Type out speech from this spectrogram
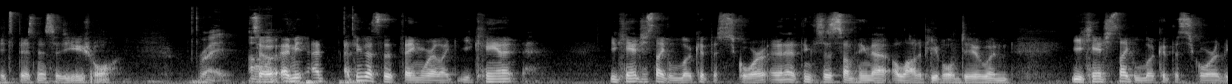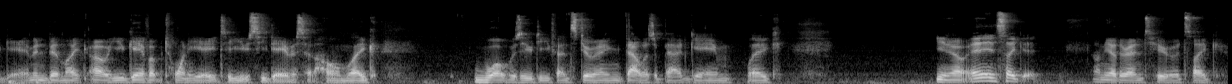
it's business as usual. Right. So um, I mean, I, I think that's the thing where like you can't you can't just like look at the score, and I think this is something that a lot of people do, and you can't just like look at the score of the game and been like, oh, you gave up 28 to UC Davis at home. Like, what was your defense doing? That was a bad game. Like, you know, and it's like on the other end too. It's like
